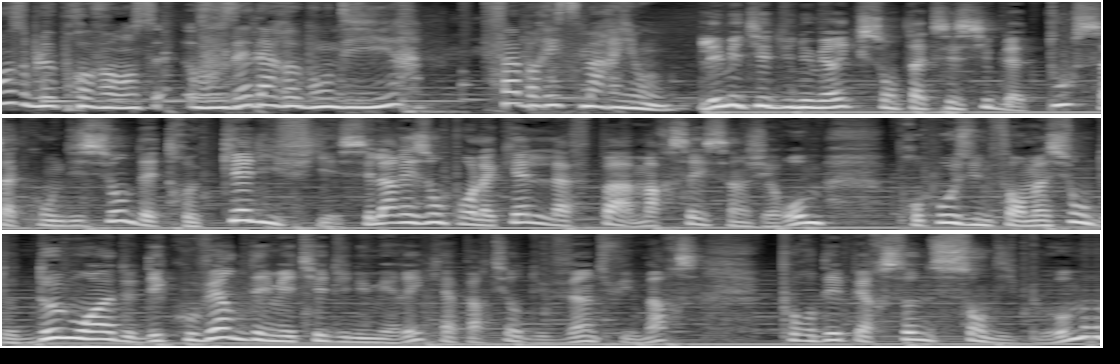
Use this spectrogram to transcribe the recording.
France Bleu Provence vous aide à rebondir Fabrice Marion. Les métiers du numérique sont accessibles à tous à condition d'être qualifiés. C'est la raison pour laquelle l'AFPA à Marseille-Saint-Jérôme propose une formation de deux mois de découverte des métiers du numérique à partir du 28 mars pour des personnes sans diplôme.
